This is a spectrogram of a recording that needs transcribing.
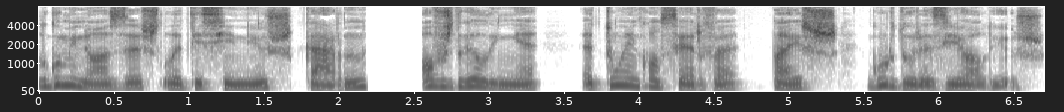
leguminosas, laticínios, carne, ovos de galinha, atum em conserva, peixe, gorduras e óleos.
